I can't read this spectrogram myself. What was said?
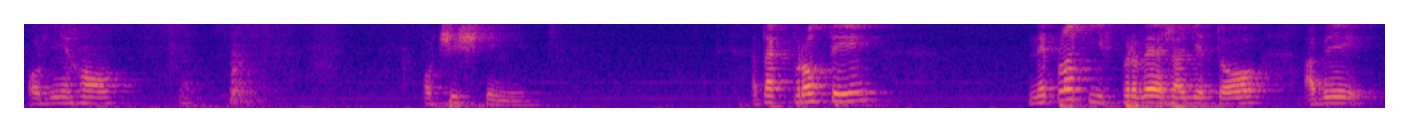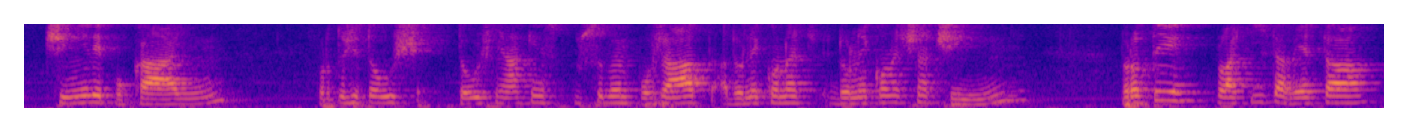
od něho očištění. A tak pro ty neplatí v prvé řadě to, aby činili pokání, protože to už, to už nějakým způsobem pořád a do, nekoneč, do nekonečna činí. Pro ty platí ta věta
